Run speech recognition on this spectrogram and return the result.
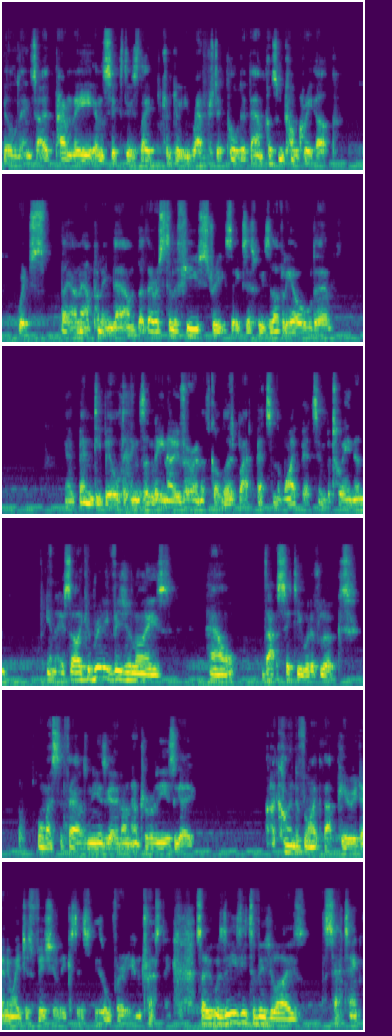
buildings. Apparently, in the 60s, they completely ravaged it, pulled it down, put some concrete up, which they are now pulling down. But there are still a few streets that exist with these lovely old, um, you know, bendy buildings that lean over and it's got those black bits and the white bits in between. And, you know, so I could really visualize how that city would have looked almost a thousand years ago, 900 years ago I kind of like that period anyway, just visually, because it's, it's, all very interesting. So it was easy to visualize the setting.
